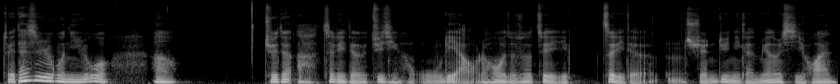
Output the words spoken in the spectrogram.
对，但是如果你如果啊觉得啊这里的剧情很无聊，然后或者说这里。这里的嗯旋律你可能没有那么喜欢，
